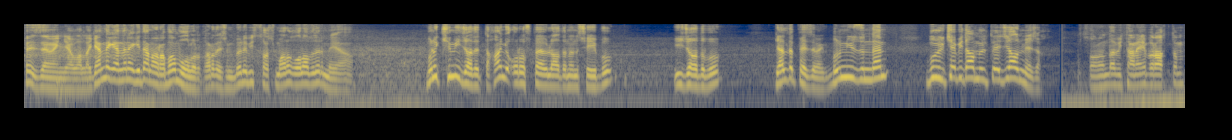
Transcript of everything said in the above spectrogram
Pezzevenge valla. Kendi kendine giden araba mı olur kardeşim? Böyle bir saçmalık olabilir mi ya? Bunu kim icat etti? Hangi orospu evladının şeyi bu? İcadı bu. Geldi pezevenk. Bunun yüzünden bu ülke bir daha mülteci almayacak. Sonunda bir taneyi bıraktım.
